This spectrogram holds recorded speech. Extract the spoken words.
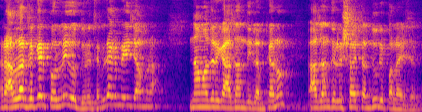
আর আল্লাহর জেকের করলেই ও দূরে থাকবে। দেখেন এই যে আমরা নামাদেরকে আজান দিলাম, কেন? আজান দিলে শয়তান দূরে পালাই যাবে।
